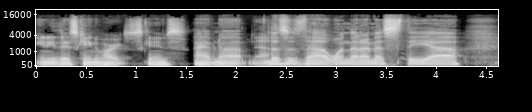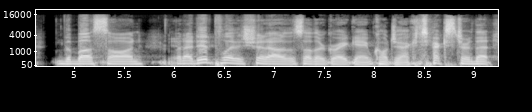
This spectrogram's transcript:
any of those Kingdom Hearts games? I have not. No. This is uh, one that I missed the uh, the bus on, but I did play the shit out of this other great game called Jack and Dexter that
